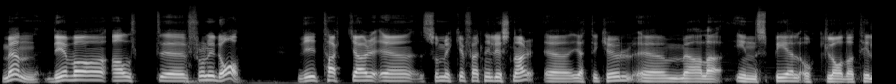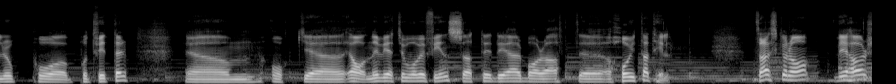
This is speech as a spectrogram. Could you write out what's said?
Men det var allt uh, från idag. Vi tackar eh, så mycket för att ni lyssnar. Eh, jättekul eh, med alla inspel och glada tillrop på, på Twitter. Ehm, och eh, ja, ni vet ju var vi finns så att det, det är bara att eh, hojta till. Tack ska ni ha. Vi hörs.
